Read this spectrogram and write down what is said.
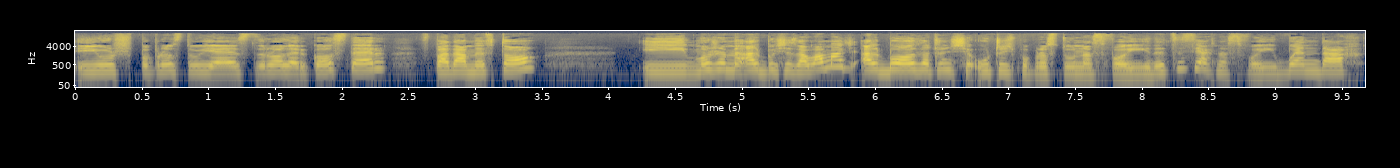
i już po prostu jest roller coaster, wpadamy w to i możemy albo się załamać, albo zacząć się uczyć po prostu na swoich decyzjach, na swoich błędach.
